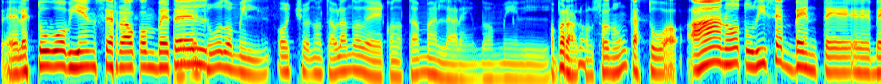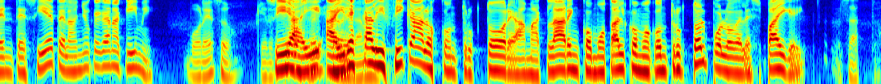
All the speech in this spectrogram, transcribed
Él estuvo bien cerrado con Él Vettel. estuvo 2008, no, está hablando de cuando estaba en McLaren, 2000. No, pero Alonso nunca estuvo. Ah, no, tú dices 20, 27, el año que gana Kimi. Por eso. Sí, ahí, ahí descalifican a los constructores, a McLaren como tal, como constructor, por lo del Spygate. Exacto.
